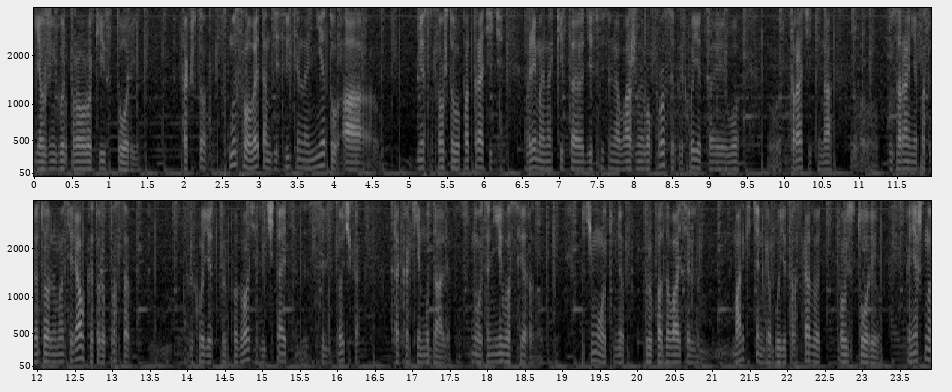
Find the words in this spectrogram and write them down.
я уже не говорю про уроки истории. Так что смысла в этом действительно нету, а вместо того, чтобы потратить время на какие-то действительно важные вопросы, приходится его э, тратить на э, заранее подготовленный материал, который просто приходит преподаватель и читает с листочка так, как ему дали. Ну, это не его сфера. Ну, почему вот у меня преподаватель маркетинга будет рассказывать про историю? Конечно,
